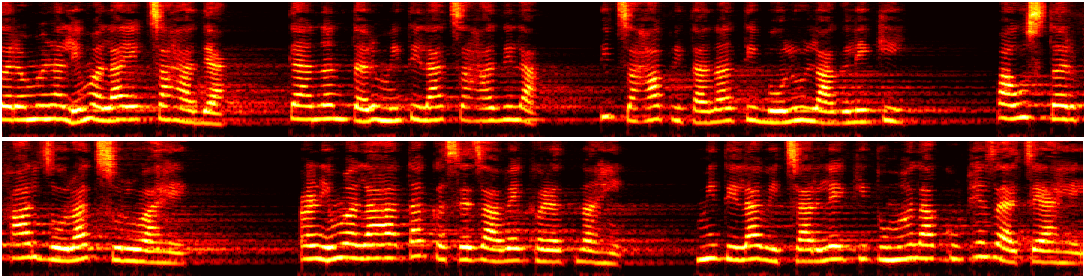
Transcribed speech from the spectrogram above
तर म्हणाली मला एक चहा द्या. त्यानंतर मी तिला चहा दिला. ती चहा पिताना ती बोलू लागली की पाऊस तर फार जोरात सुरू आहे आणि मला आता कसे जावे कळत नाही. मी तिला विचारले की तुम्हाला कुठे जायचे आहे?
